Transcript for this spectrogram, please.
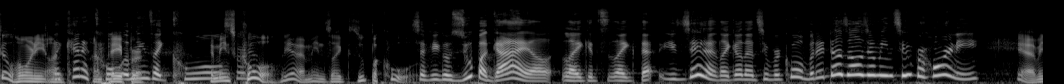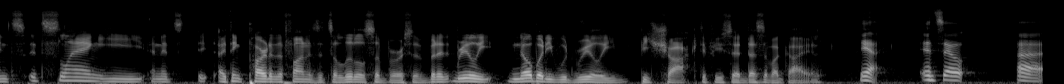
still horny on, like kind of cool. paper. It means like cool. it means sort of. cool. Yeah, it means like super cool. So if you go super geil, like it's like that, you'd say that like, oh, that's super cool, but it does also mean super horny. Yeah, I mean it's it's slang y, and it's it, I think part of the fun is it's a little subversive, but it really nobody would really be shocked if you said das war geil. Yeah. And so, uh,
